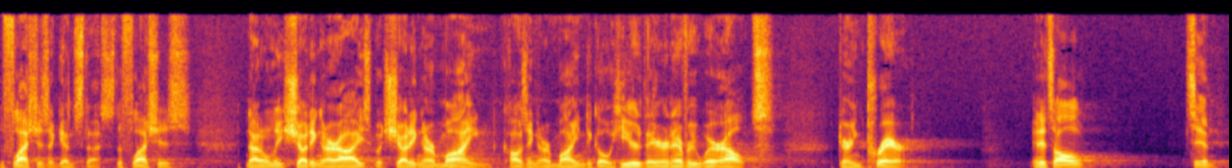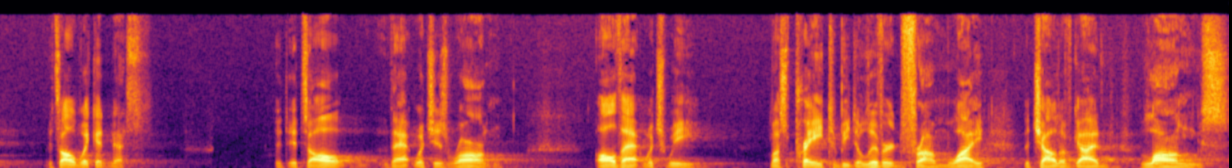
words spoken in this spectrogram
The flesh is against us. The flesh is not only shutting our eyes, but shutting our mind, causing our mind to go here, there, and everywhere else during prayer. And it's all sin, it's all wickedness, it's all that which is wrong, all that which we must pray to be delivered from. Why the child of God longs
